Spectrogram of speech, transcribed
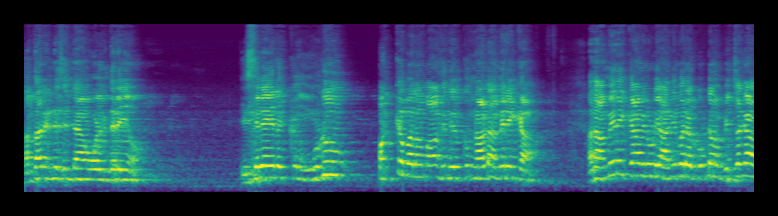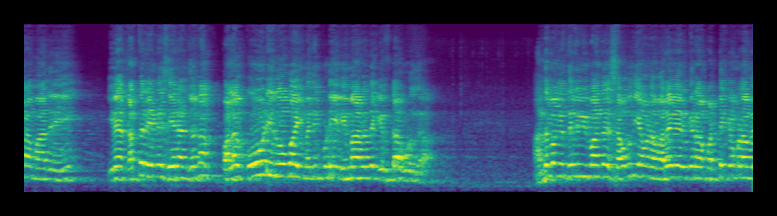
கத்தார் என்ன செஞ்சாங்க உங்களுக்கு தெரியும்? இஸ்ரேலுக்கு முழு பக்கபலமாக நிற்கும் நாடு அமெரிக்கா. அது அமெரிக்காவினுடைய அதிபரை கூப்பிட்டு அவன் பிச்சைக்கார மாதிரி இவன் கத்தர் என்ன செய்யறான்னு சொன்னா பல கோடி ரூபாய் மதிப்புடைய விமானத்தை கிஃப்டா கொடுக்குறான். அந்த பக்கம் திரும்பி பார்த்தா சவுதி அவனை வரவேற்கிறான் பட்டுக்கம்பளம்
